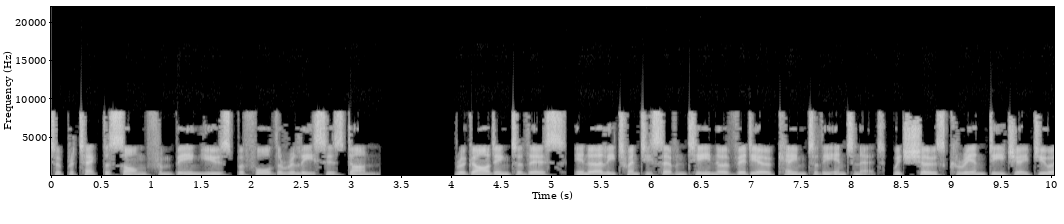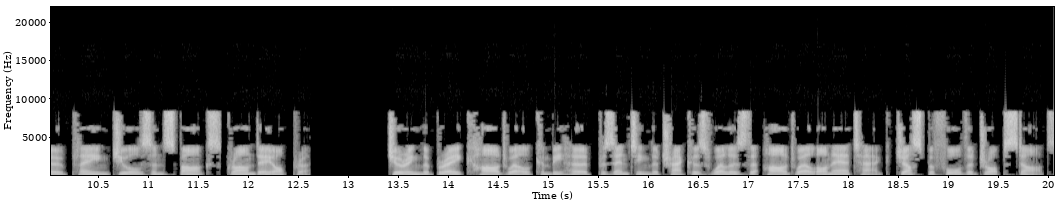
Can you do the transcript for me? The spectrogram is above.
to protect the song from being used before the release is done. Regarding to this, in early 2017 a video came to the Internet, which shows Korean DJ duo playing Jewelz and Sparks Grande Opera. During the break Hardwell can be heard presenting the track as well as the Hardwell on air tag just before the drop starts.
